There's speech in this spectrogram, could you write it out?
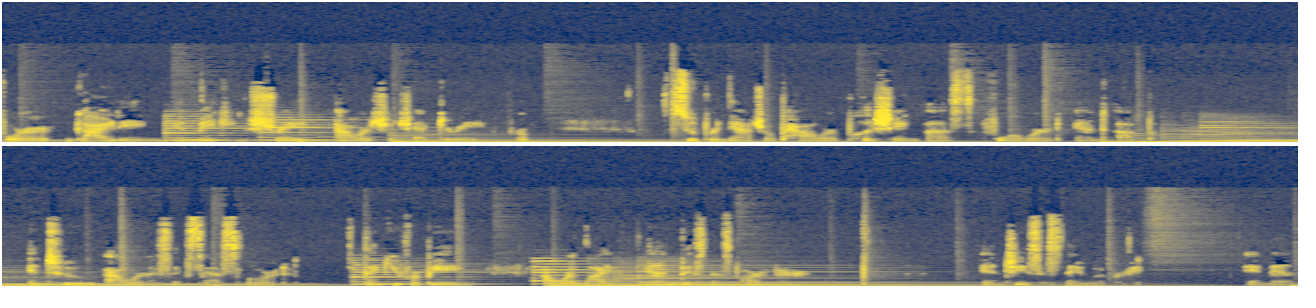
for guiding and making straight our trajectory, for supernatural power pushing us forward and up into our success, Lord. Thank you for being our life and business partner. In Jesus' name we pray. Amen.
